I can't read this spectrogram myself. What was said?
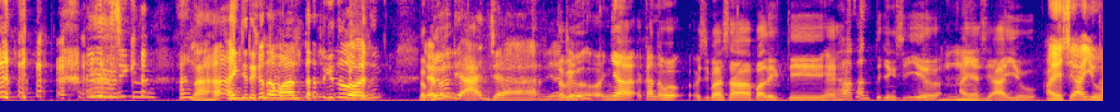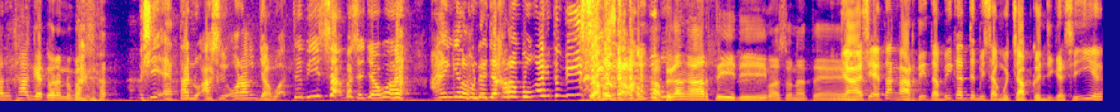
aja. Aing sih kan. Ah, nah, aing jadi kena mantan gitu loh anjing. Tapi- ya emang diajar, diajar. Tapi nya kan si bahasa balik ti heha kan tuh jeung si ieu, aya si Ayu. Aya si Ayu Kan kaget orang nu bahasa. si eta nu asli orang Jawa teu bisa bahasa Jawa aing ge lamun diajak ke Lampung aing tuh bisa bahasa Lampung. Tapi kan ngerti di maksudna teh. nya si eta ngarti tapi kan teu bisa ngucapkeun juga si ieu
